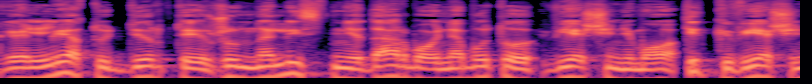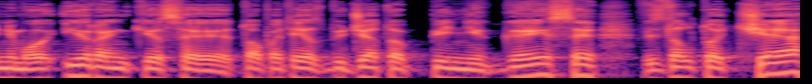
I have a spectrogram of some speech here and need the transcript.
galėtų dirbti žurnalistinį darbą, o nebūtų viešinimo, tik viešinimo įrankis e, to paties biudžeto pinigais, vis dėlto čia čia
